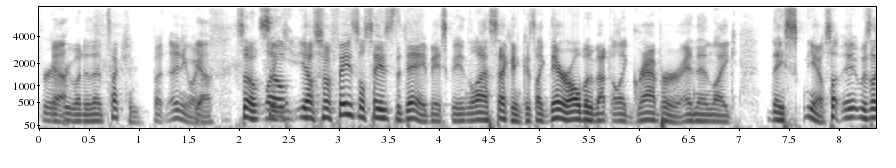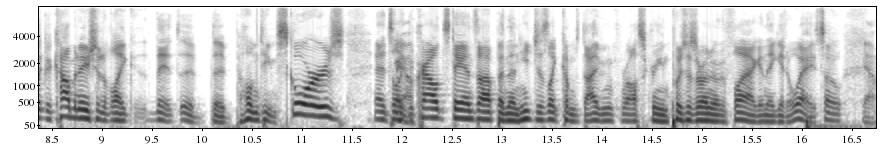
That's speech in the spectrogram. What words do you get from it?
for Yeah. everyone in that section? But anyway, Yeah. so So- like you know, so Faisal saves the day basically in the last second because like they were all but about to like grab her, and then like they s- you know so it was like a combination of like the the, the home team scores, and so like Yeah. the crowd stands up, and then he just like comes diving from off screen, pushes her under the flag, and they get away. So Yeah.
